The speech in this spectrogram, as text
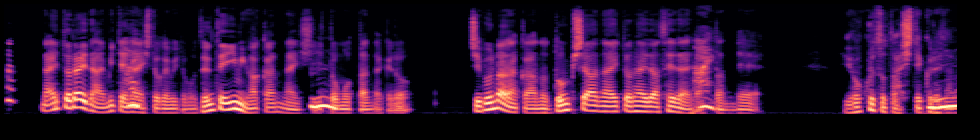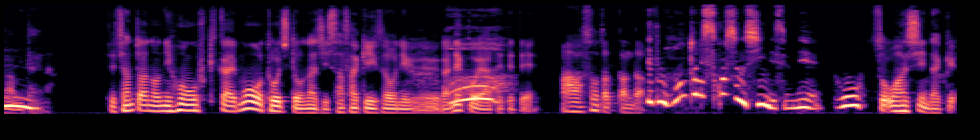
ナイトライダー見てない人が見ても全然意味わかんないし、うんと思ったんだけど、自分らなんかあの、ドンピシャナイトライダー世代だったんで、よくぞ出してくれたな、みたいな。で、ちゃんとあの、日本語吹き替えも当時と同じ佐々木勲がね、声当ててて、ああ、そうだったんだえ、。でも本当に少しのシーンですよね。おそう、ワンシーンだけ。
